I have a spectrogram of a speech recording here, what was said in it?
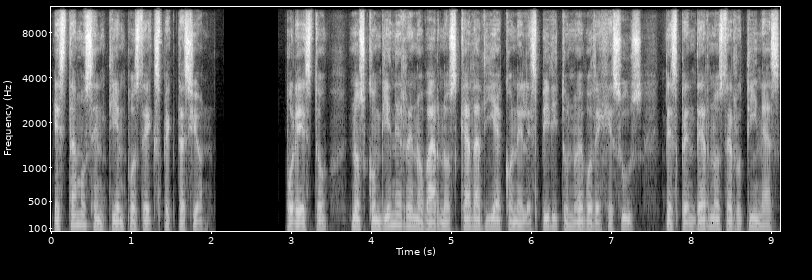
Estamos en tiempos de expectación. Por esto, nos conviene renovarnos cada día con el Espíritu Nuevo de Jesús, desprendernos de rutinas,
